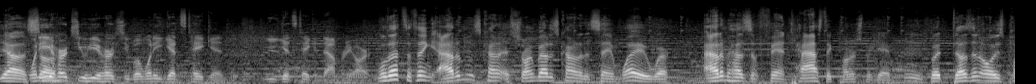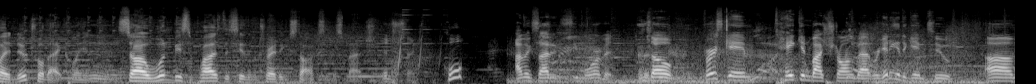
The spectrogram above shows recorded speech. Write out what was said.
Yeah. When so- he hurts you, he hurts you. But when he gets taken, he gets taken down pretty hard. Well, that's the thing. Adam is kind of Strong Bad is kind of the same way, where Adam has a fantastic punishment game, Mm. but doesn't always play neutral that clean. Mm. So I wouldn't be surprised to see them trading stocks in this match. Interesting. Cool. I'm excited to see more of it. So, first game taken by Strong Bad. We're getting into game two. Um,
